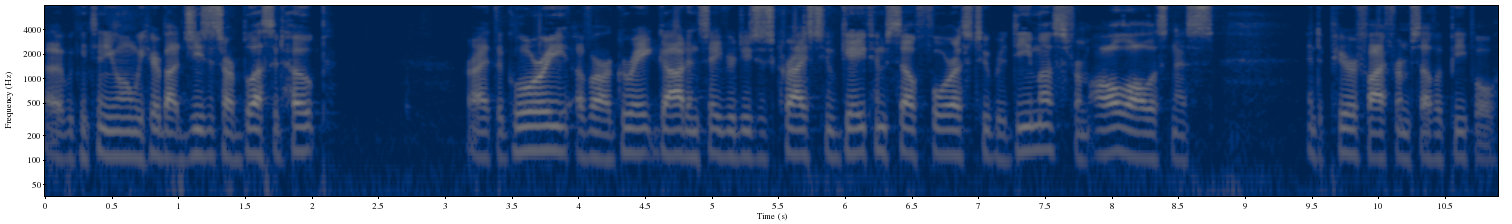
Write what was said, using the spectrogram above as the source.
Uh, we continue on. We hear about Jesus, our blessed hope right? The glory of our great God and Savior Jesus Christ, who gave himself for us to redeem us from all lawlessness and to purify for himself a people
